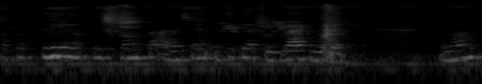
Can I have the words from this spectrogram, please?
تحطيها في الشنطة علشان ايديكي هتوجعك بجد تمام؟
